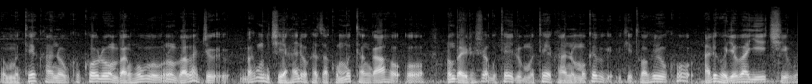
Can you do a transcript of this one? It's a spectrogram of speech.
umutekano kuko urumva nk'ubu urumva baje bamwiciye ahandi bakaza kumuta ngaho urumva oh, birashobora gutera umutekano muke bikitwa yuko ariho yoba yiciwe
